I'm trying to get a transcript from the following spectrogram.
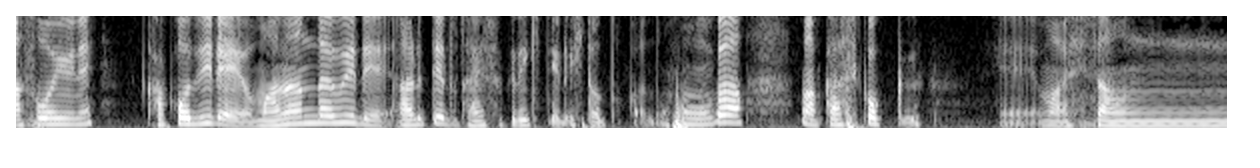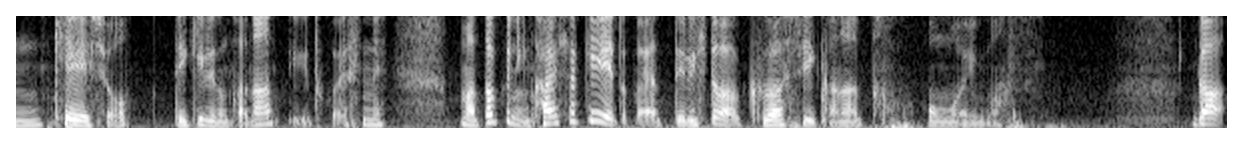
あそういうね、過去事例を学んだ上である程度対策できてる人とかの方が、まあ賢く、えー、まあ資産継承できるのかなっていうとこですね。まあ特に会社経営とかやってる人は詳しいかなと思います。が、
